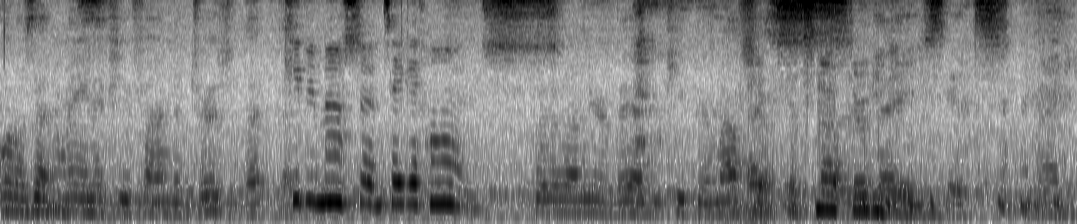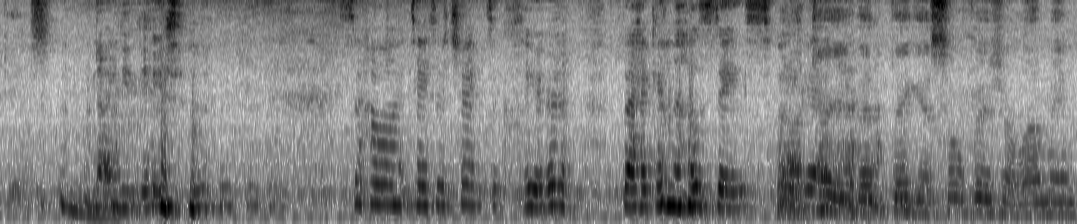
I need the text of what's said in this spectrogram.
what does that mean if you find the treasure? That, that Keep your mouth shut and take it home. put it on your bed and keep your mouth shut. It's, it's not thirty days, it's ninety days. ninety days. So how long it takes a check to clear back in those days? But I tell you, that thing is so visual. I mean,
